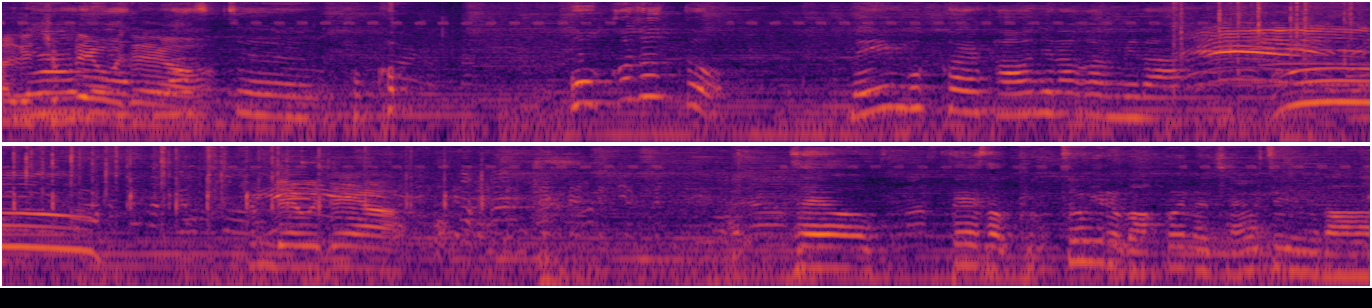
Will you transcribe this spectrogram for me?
빨리 준비해 오세요. 플라스트 보컬 오 꺼졌어 메인 보컬 가은이라고 합니다 준비해 오세요. 안녕하세요. 부에서 금쪽이를 맡고 있는 장혁진입니다.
